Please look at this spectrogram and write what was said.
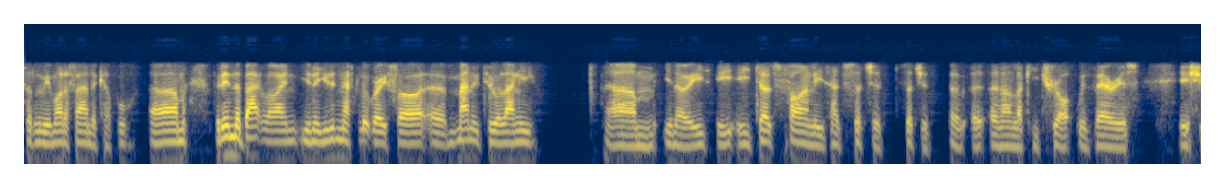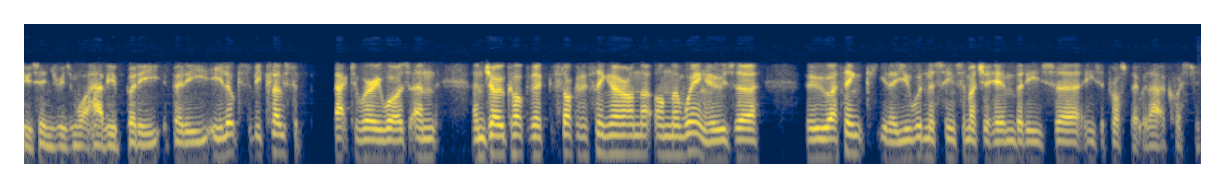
suddenly we might have found a couple. Um, but in the back line, you know, you didn't have to look very far. Uh, Manu Tuilagi, um, you know, he, he, he does finally. He's had such a such a, a, an unlucky trot with various issues, injuries, and what have you. But he but he, he looks to be close to back to where he was. And and Joe Cokanasiga on the on the wing, who's uh, who I think you know you wouldn't have seen so much of him, but he's uh, he's a prospect without a question.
